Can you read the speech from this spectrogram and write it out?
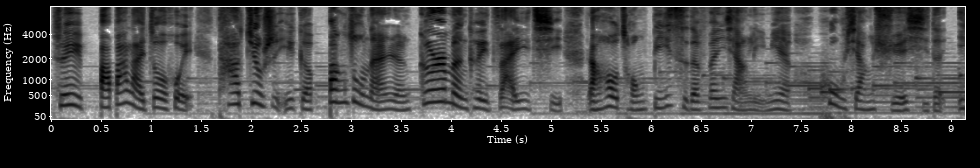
所以，爸爸来做会，他就是一个帮助男人哥们可以在一起，然后从彼此的分享里面互相学习的一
